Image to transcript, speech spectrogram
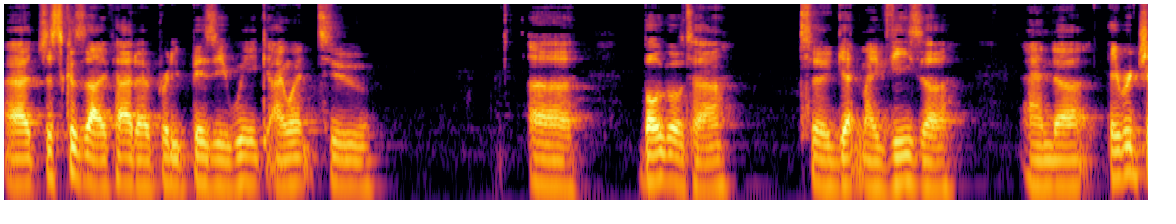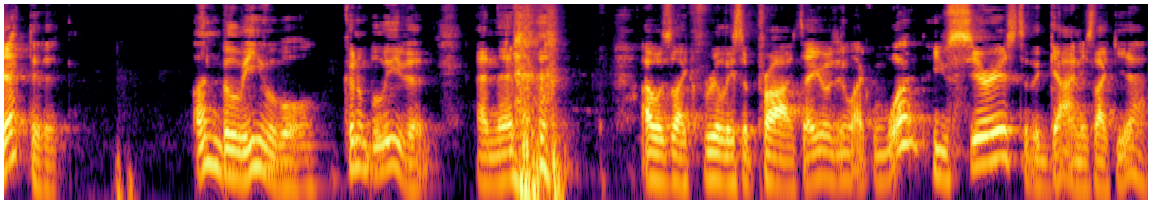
uh, just because I've had a pretty busy week, I went to uh, Bogota to get my visa and uh, they rejected it. Unbelievable. Couldn't believe it. And then I was like really surprised. I was like, what? Are you serious? To the guy. And he's like, yeah.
